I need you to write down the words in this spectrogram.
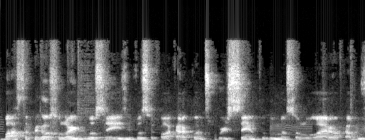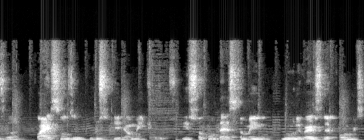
Basta pegar o celular de vocês e você falar, cara, quantos por cento do meu celular eu acabo usando? Quais são os recursos que realmente eu uso? Isso acontece também no universo do e-commerce.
